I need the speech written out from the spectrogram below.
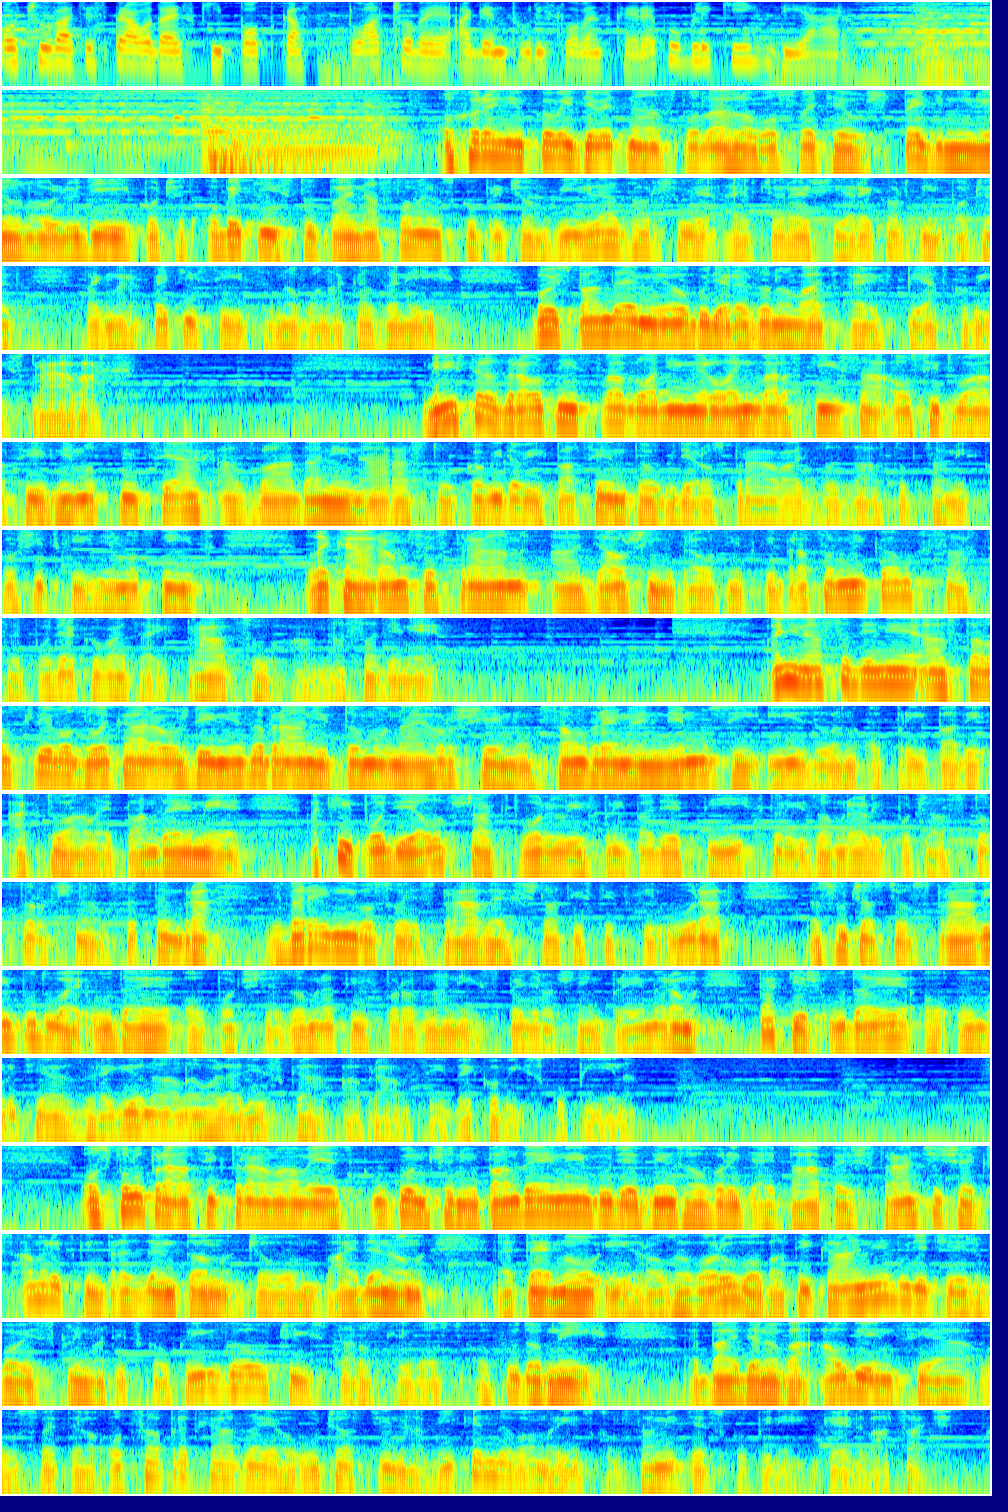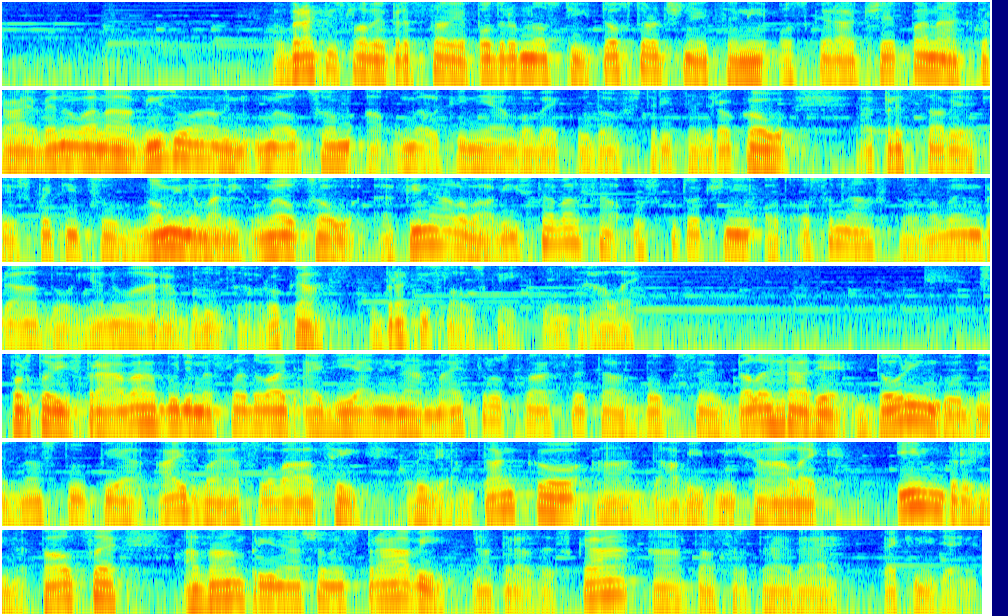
Počúvate spravodajský podcast tlačovej agentúry Slovenskej republiky DR. Ochoreniu COVID-19 podľahlo vo svete už 5 miliónov ľudí. Počet obetí stúpa aj na Slovensku, pričom výhľad zhoršuje aj včerajší rekordný počet takmer 5000 novonakazených. Boj s pandémiou bude rezonovať aj v piatkových správach. Minister zdravotníctva Vladimír Lengvarský sa o situácii v nemocniciach a zvládaní nárastu covidových pacientov bude rozprávať so zástupcami košických nemocníc. Lekárom, sestrám a ďalším zdravotníckým pracovníkom sa chce poďakovať za ich prácu a nasadenie. Ani nasadenie a starostlivosť lekárov vždy nezabráni tomu najhoršiemu. Samozrejme nemusí ísť len o prípady aktuálnej pandémie. Aký podiel však tvorili v prípade tých, ktorí zomreli počas tohto ročného septembra, zverejní vo svojej správe štatistický úrad. Súčasťou správy budú aj údaje o počte zomretých v porovnaní s 5-ročným priemerom, taktiež údaje o úmrtiach z regionálneho hľadiska a v rámci vekových skupín. O spolupráci, ktorá má viesť k ukončeniu pandémie, bude dnes hovoriť aj pápež František s americkým prezidentom Joeom Bidenom. Témou ich rozhovoru vo Vatikáne bude tiež boj s klimatickou krízou či starostlivosť o chudobných. Bidenová audiencia u svätého Otca predchádza jeho účasti na víkendovom rímskom samite skupiny G20. V Bratislave predstavia podrobnosti tohtoročnej ceny Oskara Čepana, ktorá je venovaná vizuálnym umelcom a umelkyniam vo veku do 40 rokov. Predstavia tiež peticu nominovaných umelcov. Finálová výstava sa uskutoční od 18. novembra do januára budúceho roka v Bratislavskej Kunsthale. V športových správach budeme sledovať aj dianie na majstrovstvách sveta v boxe v Belehrade. Do ringu dnes nastúpia aj dvaja Slováci, William Tanko a David Michálek. Im držíme palce a vám prinášame správy na teraz.sk a TASR. Pekný deň.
